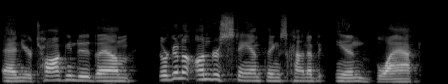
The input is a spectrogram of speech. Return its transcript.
and you're talking to them, they're going to understand things kind of in black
